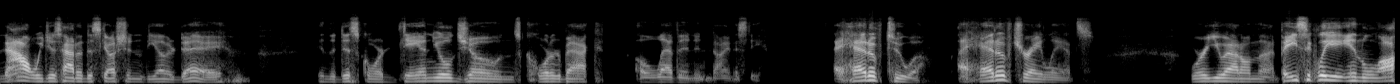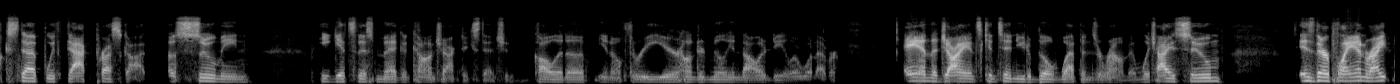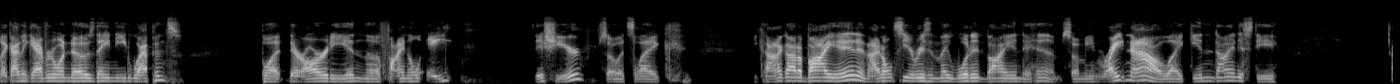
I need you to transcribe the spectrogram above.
Now we just had a discussion the other day in the Discord. Daniel Jones, quarterback 11 in Dynasty, ahead of Tua, ahead of Trey Lance. Where are you at on that? Basically in lockstep with Dak Prescott, assuming he gets this mega contract extension. Call it a, you know, three year, $100 million deal or whatever and the Giants continue to build weapons around him, which I assume is their plan, right? Like I think everyone knows they need weapons, but they're already in the final eight this year. So it's like you kind of got to buy in, and I don't see a reason they wouldn't buy into him. So I mean, right now, like in Dynasty,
